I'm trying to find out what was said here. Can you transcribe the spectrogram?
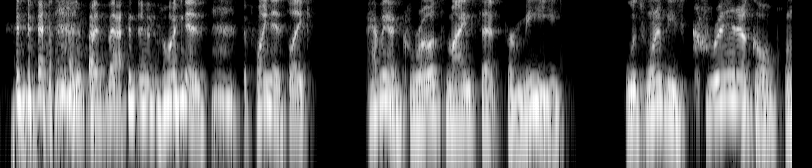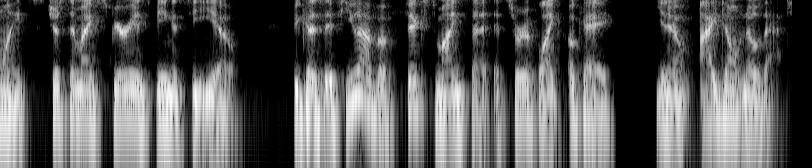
but but the point is, the point is like having a growth mindset for me was one of these critical points just in my experience being a CEO. Because if you have a fixed mindset, it's sort of like, okay, you know, I don't know that.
